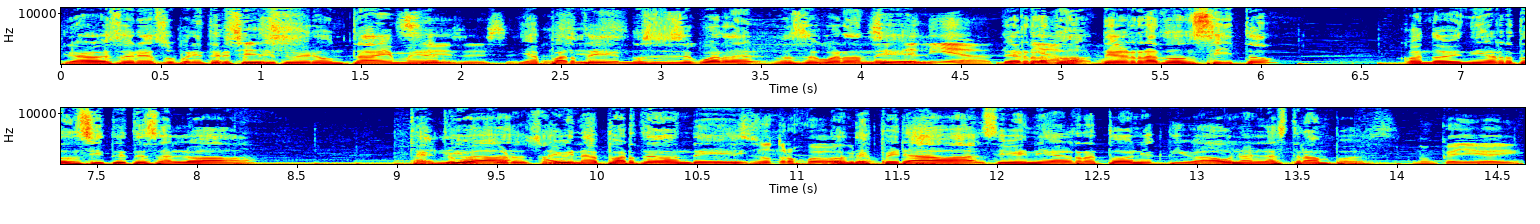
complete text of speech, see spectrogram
Claro, eso era súper interesante que tuviera un timer. Sí, sí, sí. Y aparte, no sé si se acuerdan, no se acuerdan Sí del, tenía, del, tenía raton- abajo. del ratoncito. Cuando venía el ratoncito y te salvaba. que Ay, activa- hay una parte donde, es otro juego, donde creo. esperabas y venía el ratón y activaba una de las trampas. Nunca llegué ahí.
